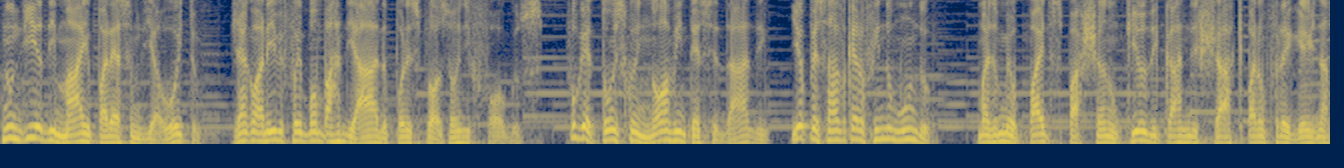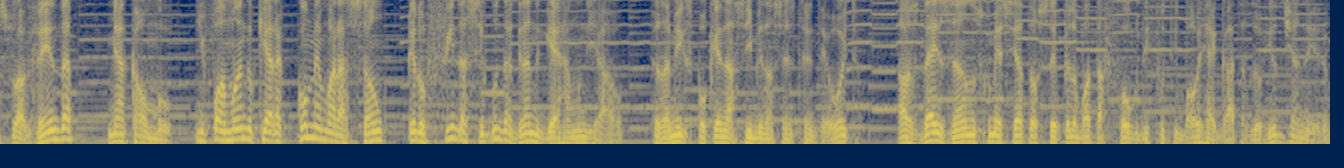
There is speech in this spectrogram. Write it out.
Num dia de maio, parece um dia 8, Jaguaribe foi bombardeado por explosões de fogos. Foguetões com enorme intensidade, e eu pensava que era o fim do mundo. Mas o meu pai, despachando um quilo de carne de charque para um freguês na sua venda, me acalmou, informando que era comemoração pelo fim da Segunda Grande Guerra Mundial. Meus amigos, porque nasci em 1938, aos 10 anos comecei a torcer pelo Botafogo de Futebol e Regatas do Rio de Janeiro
